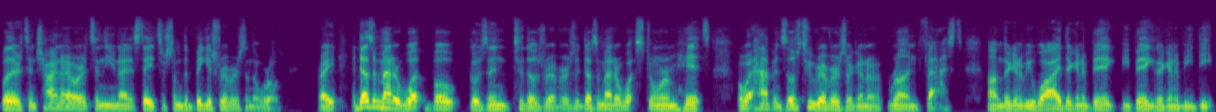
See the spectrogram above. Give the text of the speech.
whether it's in china or it's in the united states are some of the biggest rivers in the world right? It doesn't matter what boat goes into those rivers. It doesn't matter what storm hits or what happens. Those two rivers are going to run fast. Um, they're going to be wide. They're going to big, be big. They're going to be deep.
